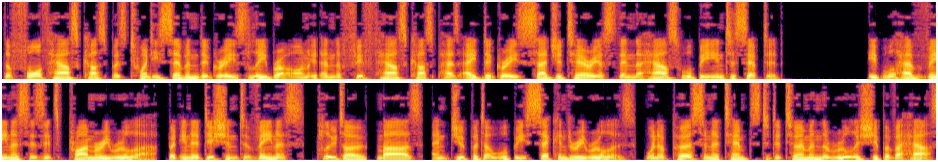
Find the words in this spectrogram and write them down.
the fourth house cusp is 27 degrees Libra on it and the fifth house cusp has 8 degrees Sagittarius then the house will be intercepted. It will have Venus as its primary ruler, but in addition to Venus, Pluto, Mars, and Jupiter will be secondary rulers. When a person attempts to determine the rulership of a house,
